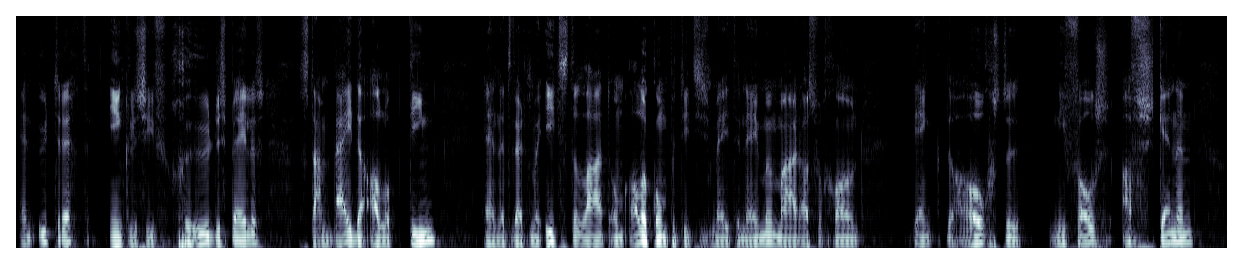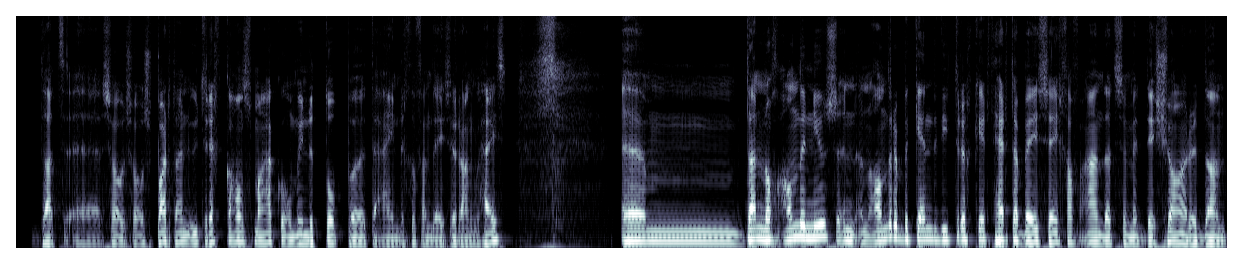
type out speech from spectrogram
en Utrecht, inclusief gehuurde spelers, staan beide al op 10. En het werd me iets te laat om alle competities mee te nemen. Maar als we gewoon, ik denk, de hoogste niveaus afscannen, dat uh, sowieso Sparta en Utrecht kans maken om in de top uh, te eindigen van deze ranglijst. Um, dan nog ander nieuws. Een, een, andere bekende die terugkeert. Hertha BC gaf aan dat ze met Deschamps dan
